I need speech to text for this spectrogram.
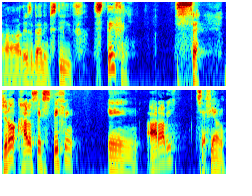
Uh, there's a guy named Steve. Stephen. Se. Do you know how to say Stephen in Arabic, Sefian.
